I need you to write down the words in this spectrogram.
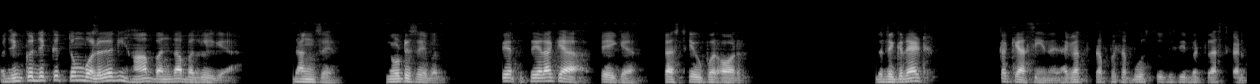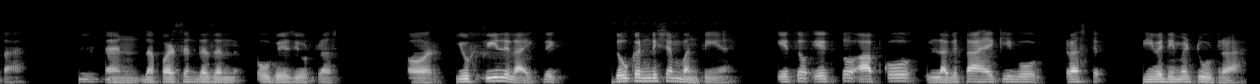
और जिनको देख के तुम बोलोगे कि हाँ बंदा बदल गया ढंग से नोटिसेबल ते, तेरा क्या टेक है ट्रस्ट के ऊपर और? रिग्रेट का क्या सीन है? अगर सब सपोज़ तू किसी पर ट्रस्ट करता है and the person doesn't obey your trust और यू फील लाइक देख दो कंडीशन बनती हैं। ये तो एक तो आपको लगता है कि वो ट्रस्ट धीमे धीमे टूट रहा है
